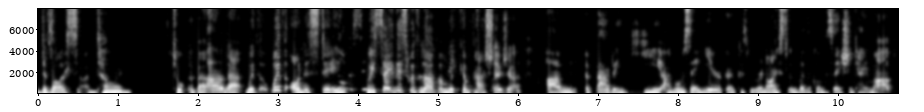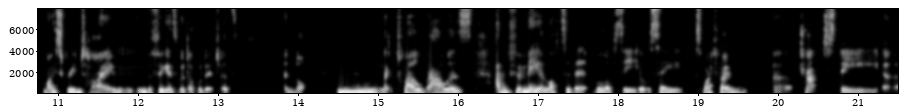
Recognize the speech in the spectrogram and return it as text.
device time. time. Talk about Um, that with with honesty. honesty, We say this with love and with compassion. Um, about a year, I want to say a year ago, because we were in Iceland when the conversation came up. My screen time, the figures were double digits, and not mm, like twelve hours. And for me, a lot of it will obviously it will say 'cause my phone uh, tracks the uh,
